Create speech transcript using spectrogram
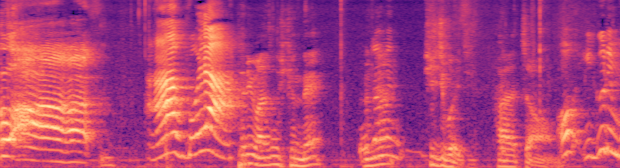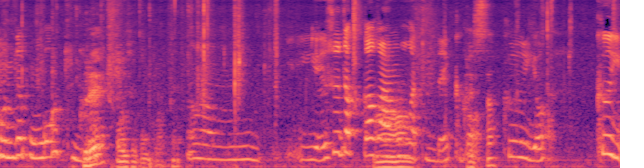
우와! 아, 뭐야? 태림이 완성시켰네. 그러면 뒤집어야지. 8점. 어, 이 그림 먼저 본 것 같은데. 그래? 어디서 본거 같아? 음, 예술 작가가 아, 한 것 같은데 그거. 그랬어? 그 여, 그,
